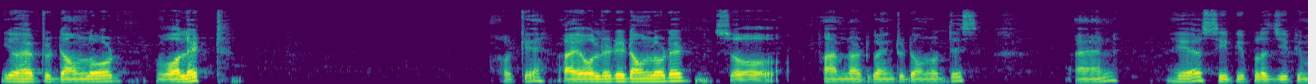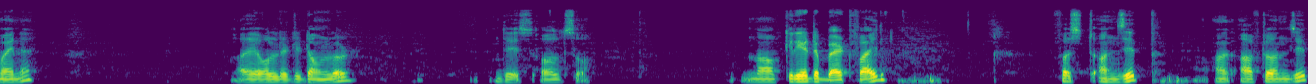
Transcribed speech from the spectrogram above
you have to download wallet. Okay I already downloaded so I'm not going to download this. And here CP plus GP miner I already download this also. Now create a bat file. First unzip. Uh, after unzip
